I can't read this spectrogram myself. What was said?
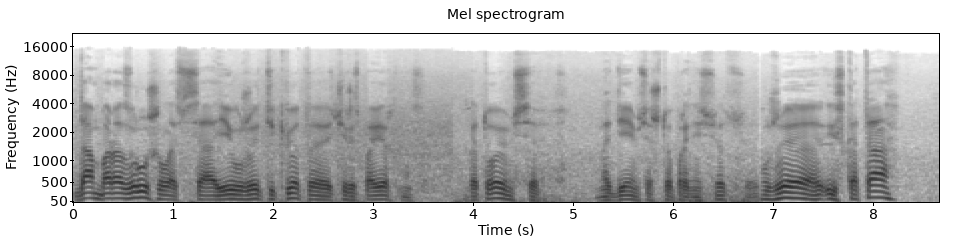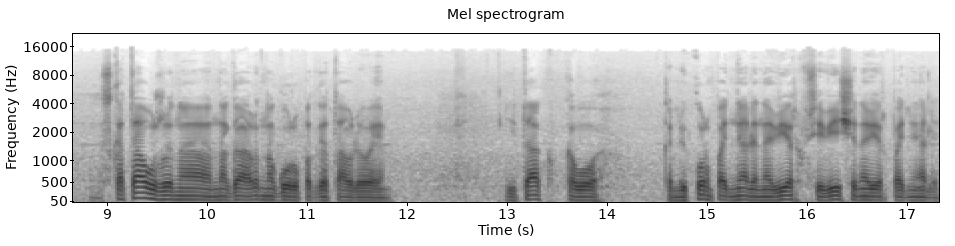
Дамба разрушилась вся и уже текет э, через поверхность. Готовимся, надеемся, что пронесет все. Уже из кота, скота уже на, на, гору, на гору подготавливаем. И так, кого комбикорм подняли наверх, все вещи наверх подняли.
